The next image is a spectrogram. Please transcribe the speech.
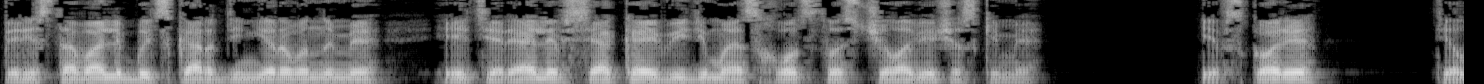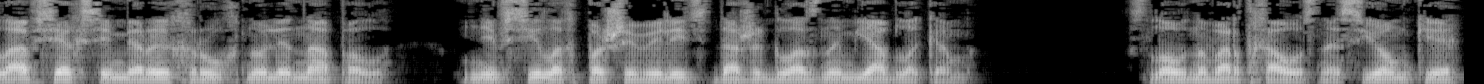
переставали быть скоординированными и теряли всякое видимое сходство с человеческими. И вскоре Тела всех семерых рухнули на пол, не в силах пошевелить даже глазным яблоком. Словно в артхаусной съемке,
